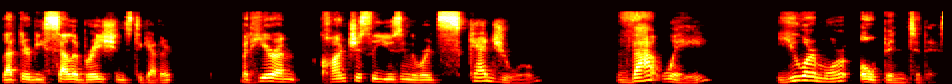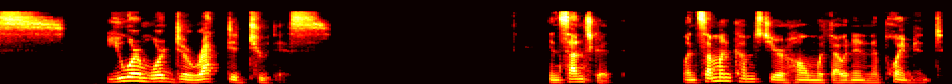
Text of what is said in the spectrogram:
let there be celebrations together. But here I'm consciously using the word schedule. That way, you are more open to this. You are more directed to this. In Sanskrit, when someone comes to your home without an appointment,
